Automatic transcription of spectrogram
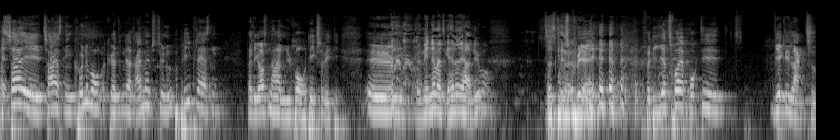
Det, Så øh, tager jeg sådan en kundevogn og kører den der regnmandstønde ud på P-pladsen. Der ligger også en Harald Nyborg, det er ikke så vigtigt. Øh, men mindre man skal have noget i Harald Nyborg. så skal det skulle jeg ikke. Fordi jeg tror, jeg brugte virkelig lang tid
